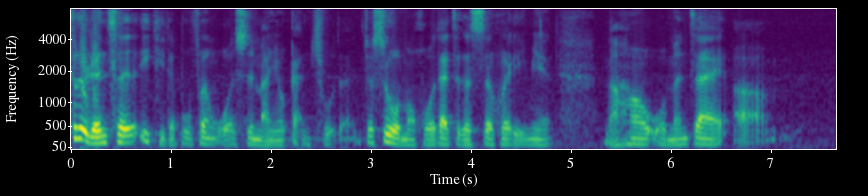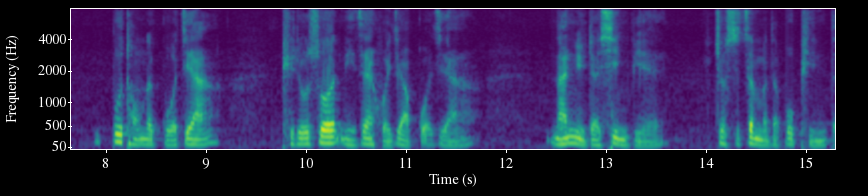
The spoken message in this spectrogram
这个人车一体的部分，我是蛮有感触的。就是我们活在这个社会里面，然后我们在啊、不同的国家，比如说你在回教国家，男女的性别就是这么的不平等，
